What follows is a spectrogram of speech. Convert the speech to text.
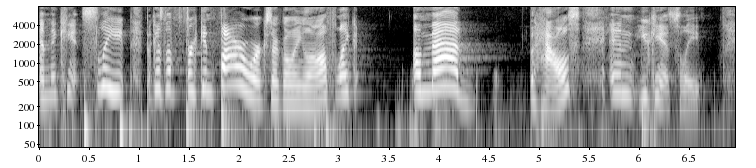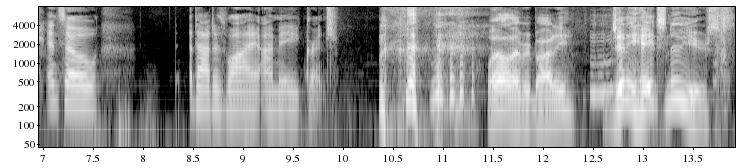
and they can't sleep because the freaking fireworks are going off like a mad house and you can't sleep. And so that is why I'm a Grinch. Well, everybody, Jenny hates New Year's.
